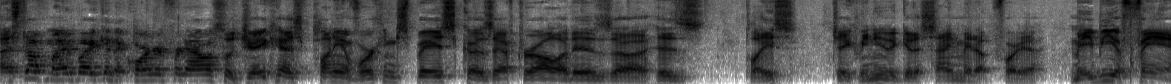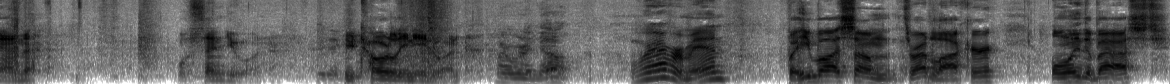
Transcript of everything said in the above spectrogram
I stuffed my bike in the corner for now, so Jake has plenty of working space, because after all, it is uh, his place. Jake, we need to get a sign made up for you. Maybe a fan. We'll send you one. You totally need one. Where would it go? Wherever, man. But he bought some thread locker, only the best.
